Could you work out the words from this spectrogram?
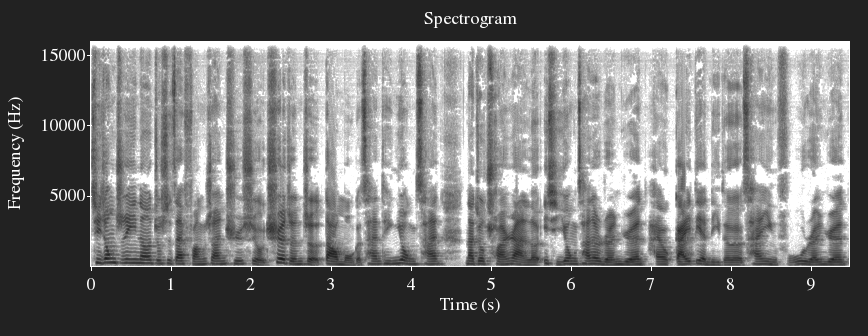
其中之一呢，就是在房山区是有确诊者到某个餐厅用餐，那就传染了一起用餐的人员，还有该店里的餐饮服务人员。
